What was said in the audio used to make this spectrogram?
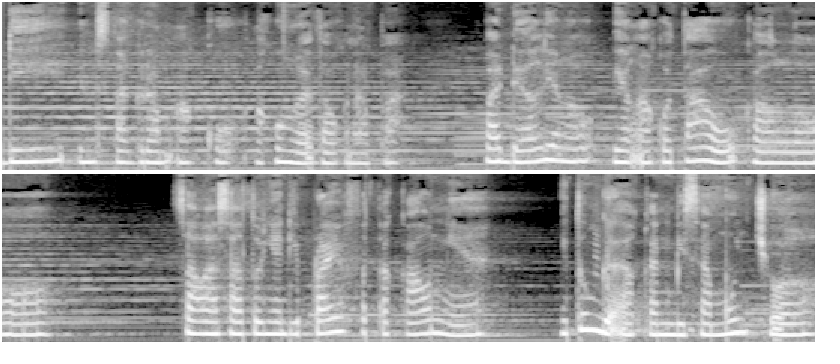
di Instagram aku. Aku nggak tahu kenapa. Padahal yang yang aku tahu kalau salah satunya di private accountnya itu nggak akan bisa muncul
